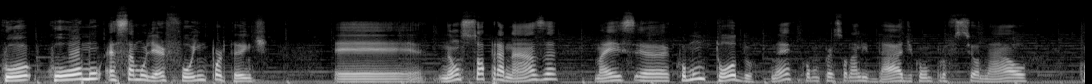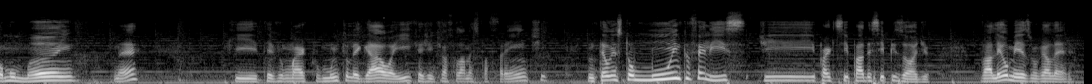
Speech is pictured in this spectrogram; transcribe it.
co como essa mulher foi importante. É, não só para a NASA, mas é, como um todo, né? Como personalidade, como profissional, como mãe, né? Que teve um marco muito legal aí que a gente vai falar mais para frente. Então eu estou muito feliz de participar desse episódio. Valeu mesmo, galera.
